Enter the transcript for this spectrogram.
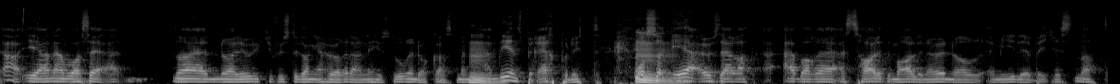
ja, Igjen, jeg må bare si jeg, nå, er, nå er det jo ikke første gang jeg hører denne historien deres, men Mm. jeg blir inspirert på nytt. Og så Mm. er jeg jo der at jeg- bare Jeg sa det til Malin òg når Emilie ble kristen, at,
